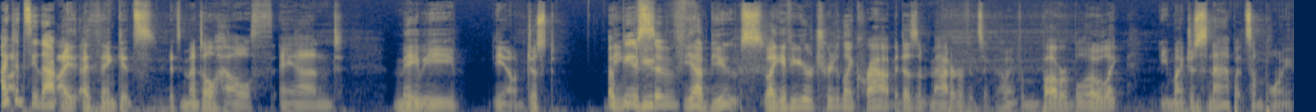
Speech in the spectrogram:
I could see that. I, I think it's it's mental health and maybe, you know, just being- if you- Abusive- yeah, abuse. Like if you're treated like crap, it doesn't matter if it's coming from above or below, like you might just snap at some point.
